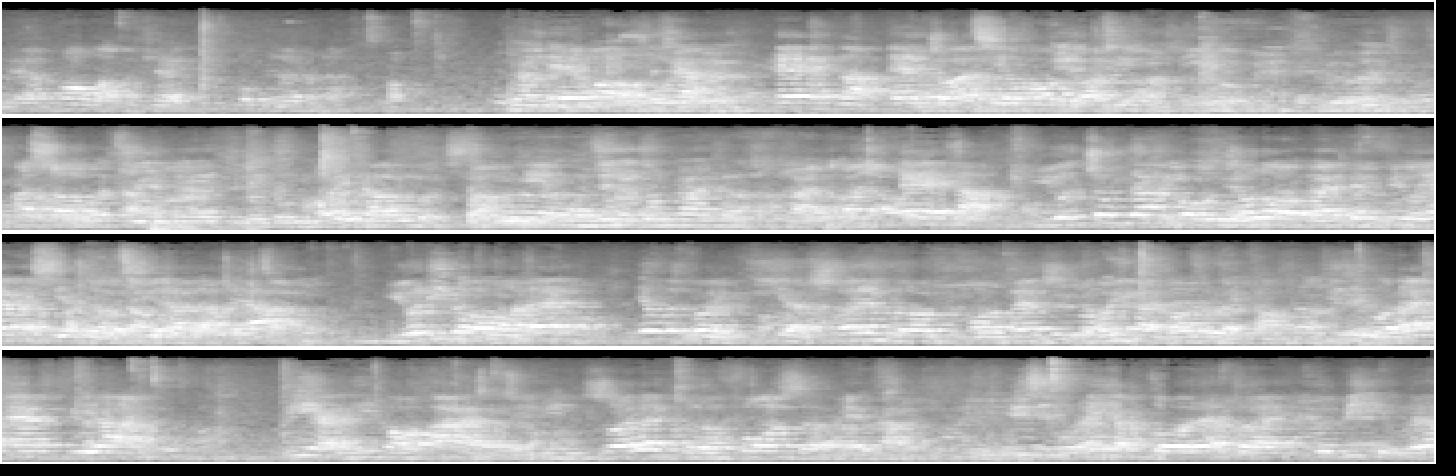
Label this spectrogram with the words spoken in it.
點樣？幫我畫埋出嚟，屋企都問啦。好誒，我話先生，誒嗱誒，做一次我做一次。阿數轉咧，唔可以走手添。轉到中間㗎啦。誒嗱，如果中間冇咗個名嘅 feel，一試下就知啦，嗱你啊。如果呢個話咧，因為佢係 E 啊，所以佢個 convention 可以係講到嚟咁。於是話咧，FBI，B 係呢個，I 係呢邊，所以咧佢個 force 係咩㗎？於是乎咧入到去咧，佢係佢必然會有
